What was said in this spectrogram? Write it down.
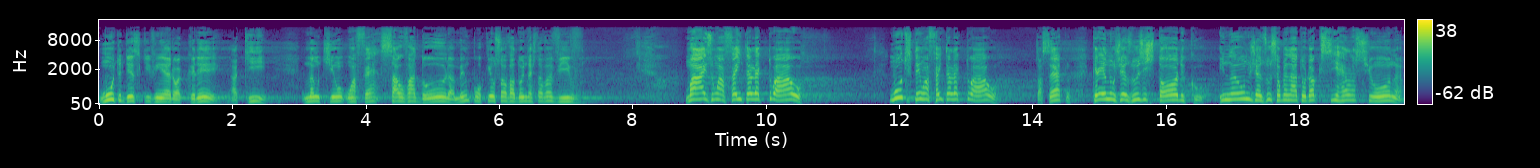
Muitos desses que vieram a crer aqui não tinham uma fé salvadora, mesmo porque o Salvador ainda estava vivo. Mas uma fé intelectual. Muitos têm uma fé intelectual. Tá certo? Creia no Jesus histórico e não no Jesus sobrenatural que se relaciona.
